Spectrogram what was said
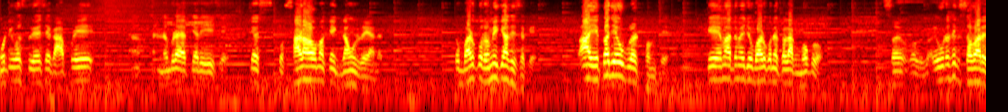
મોટી વસ્તુ એ છે કે આપણે નબળાઈ અત્યારે એ છે કે શાળાઓમાં ક્યાંય ગ્રાઉન્ડ રહ્યા નથી. તો બાળકો રમી ક્યાંથી શકે? આ એક જ એવું પ્લેટફોર્મ છે કે એમાં તમે જો બાળકોને કલાક મોકલો એવું નથી કે સવારે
